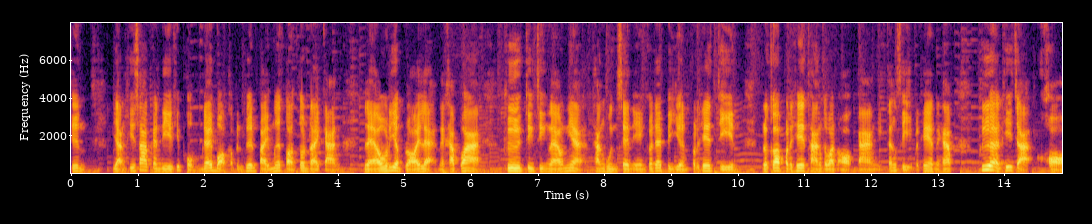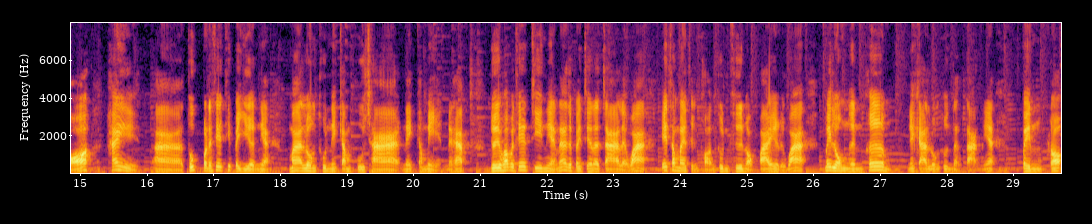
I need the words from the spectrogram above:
ขึ้น อย่างที่ทราบกันดีที่ผมได้บอกกับเพื่อนๆไปเมื่อตอนต้นรายการแล้วเรียบร้อยแหละนะครับว่า คือจริง ๆ แล้วเนี่ยทางฮุนเซนเองก็ได้ไปเยือนประเทศจีน แล้วก็ประเทศทางตะวันออกกลางอีกตั้ง 4 ประเทศนะครับ เพื่อที่จะขอให้ทุกประเทศที่ไปเยือนเนี่ยมาลงทุนในกัมพูชาในเขมรนะครับ โดยเฉพาะประเทศจีนเนี่ยน่าจะไปเจรจาแหละว่า เอ๊ะทำไมถึงถอนทุนคืนออกไป หรือว่าไม่ลงเงินเพิ่มในการลงทุนต่างๆเนี่ยเป็นเพราะ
